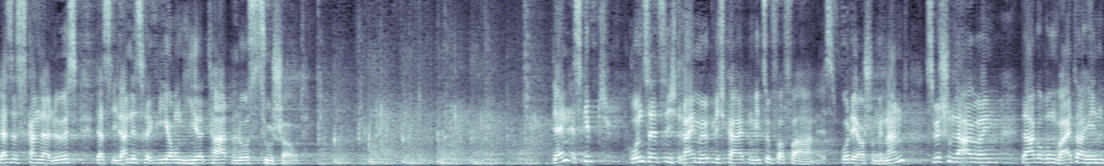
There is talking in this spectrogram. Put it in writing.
das ist skandalös, dass die Landesregierung hier tatenlos zuschaut. Denn es gibt grundsätzlich drei Möglichkeiten, wie zu verfahren ist. Wurde ja auch schon genannt. Zwischenlagerung Lagerung weiterhin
